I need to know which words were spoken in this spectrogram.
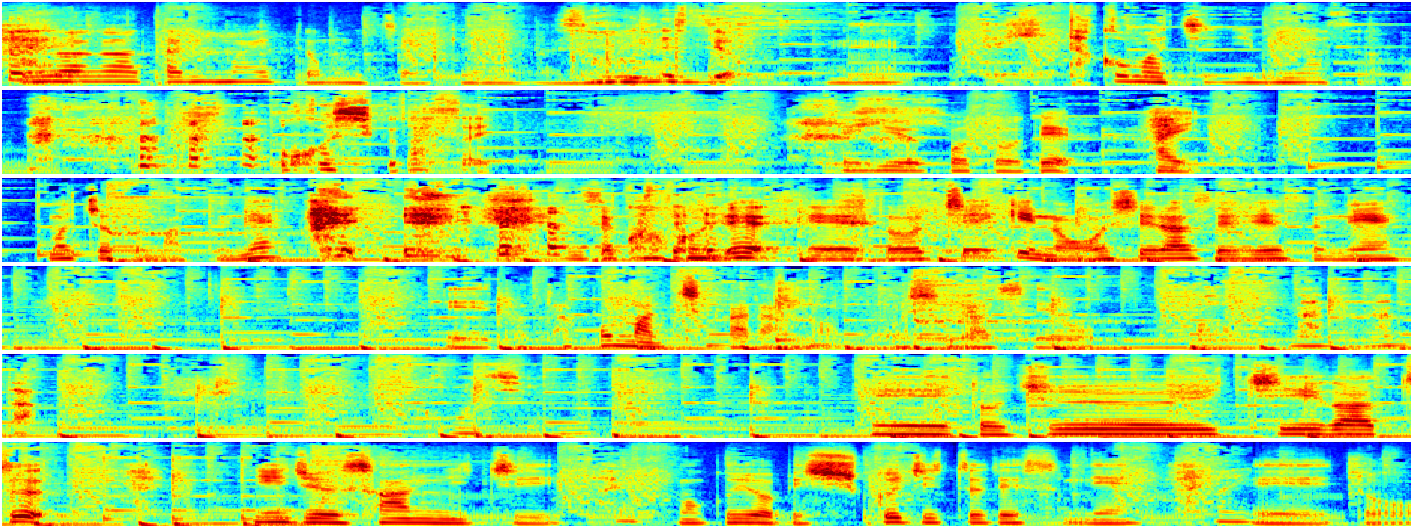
平和が当たり前って思っちゃいけないよね。そうですよ。ね。ぜひタコ町に皆さんお越しください。ということではい。もうちょっと待ってね。じゃあここで、えー、と地域のお知らせですね。えっ、と多古町からのお知らせを。おなんだなんだ。タコ町はなんだ。えっ、と11月23日、木曜日祝日ですね、えっ、と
